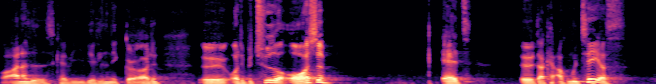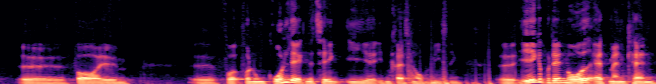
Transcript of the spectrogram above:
og anderledes kan vi i virkeligheden ikke gøre det. Øh, og det betyder også, at øh, der kan argumenteres øh, for, øh, øh for, for nogle grundlæggende ting i, øh, i den kristne overbevisning. Øh, ikke på den måde, at man kan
